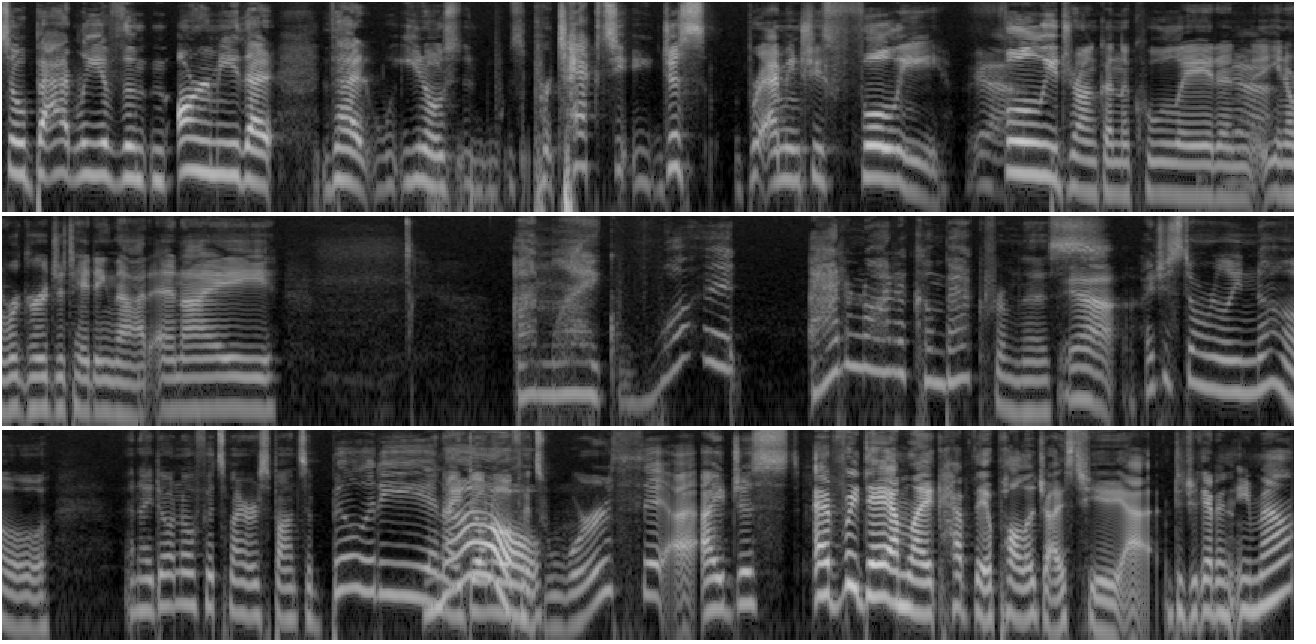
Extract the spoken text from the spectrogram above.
so badly of the army that that you know protects you? Just, I mean, she's fully Yeah. fully drunk on the Kool Aid and Yeah. you know regurgitating that, and I, I'm like, what? I don't know how to come back from this. Yeah. I just don't really know, and I don't know if it's my responsibility, and I don't know if it's worth it. I, I just, Every day I'm like, have they apologized to you yet? Did you get an email?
